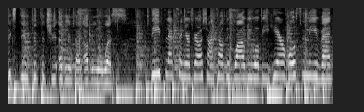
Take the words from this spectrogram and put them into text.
1653 Eglinton Avenue West. D-Flex and your girl Chantel Dubois, we will be here hosting the event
